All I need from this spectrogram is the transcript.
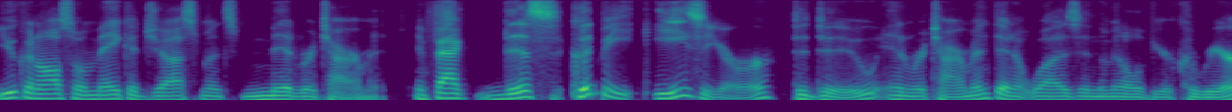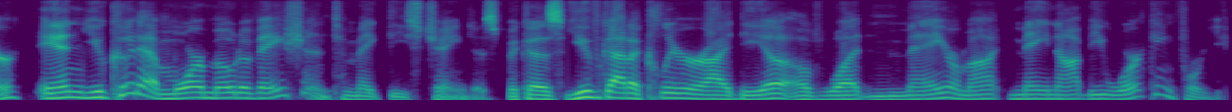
You can also make adjustments mid-retirement. In fact, this could be easier to do in retirement than it was in the middle of your career. And you could have more motivation to make these changes because you've got a clearer idea of what may or might, may not be working for you.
